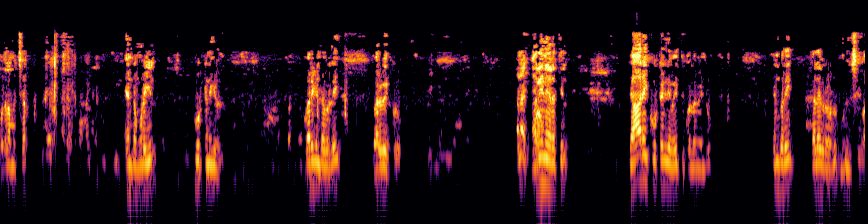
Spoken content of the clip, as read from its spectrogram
முதலமைச்சர் என்ற முறையில் கூட்டணிகள் வருகின்றவர்களை வரவேற்கிறோம். அதே நேரத்தில் யாரை கூட்டணியில் வைத்துக் கொள்ள வேண்டும் என்பதை தலைவர் அவர்கள் முடிவு செய்வார்.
